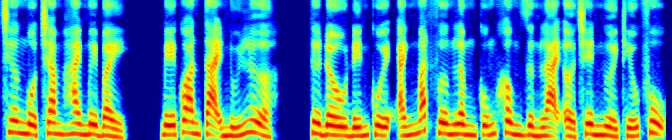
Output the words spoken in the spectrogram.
chương 127, bế quan tại núi lửa. Từ đầu đến cuối ánh mắt Vương Lâm cũng không dừng lại ở trên người thiếu phụ.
